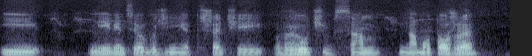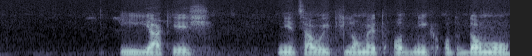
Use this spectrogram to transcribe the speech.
i mniej więcej o godzinie trzeciej wrócił sam na motorze i jakieś niecały kilometr od nich, od domu.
